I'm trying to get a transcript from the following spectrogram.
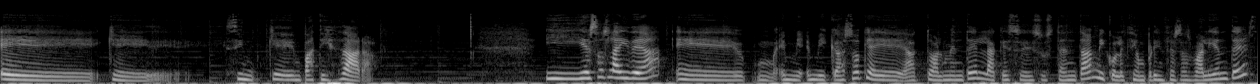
que, sin, que empatizara Y esa es la idea, eh, en, mi, caso, que actualmente en la que se sustenta mi colección Princesas Valientes,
